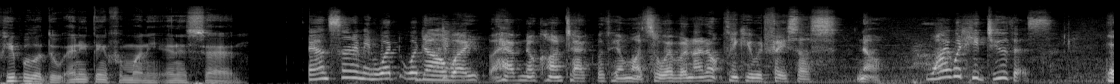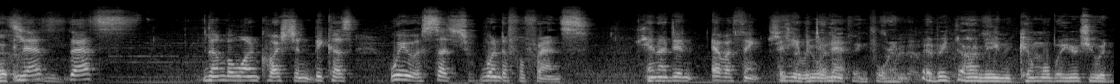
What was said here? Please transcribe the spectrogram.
people will do anything for money and it's sad grandson i mean what what no i have no contact with him whatsoever and i don't think he would face us no why would he do this that's that's that's number one question because we were such wonderful friends and I didn't ever think she that he would do, do, anything that. for him. Every time he would come over here, she would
